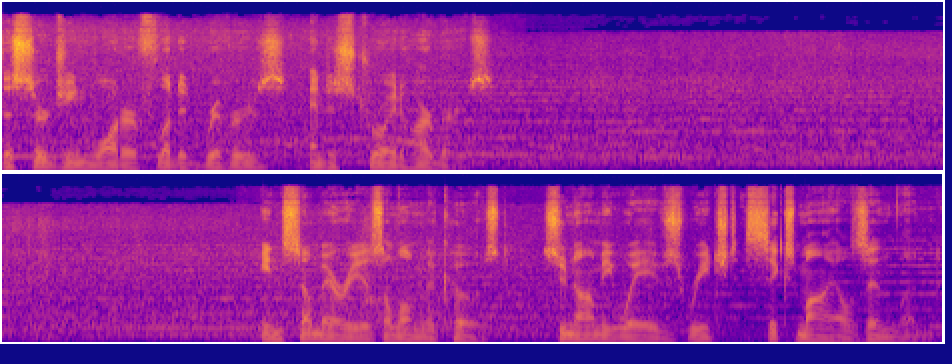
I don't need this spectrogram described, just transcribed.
The surging water flooded rivers and destroyed harbors. In some areas along the coast, tsunami waves reached six miles inland.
